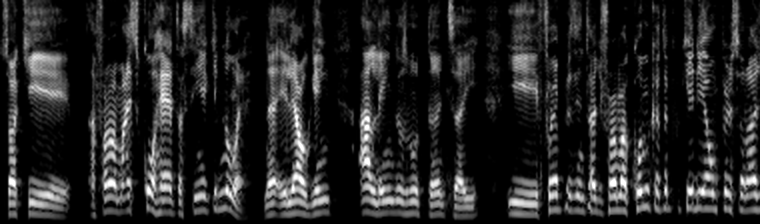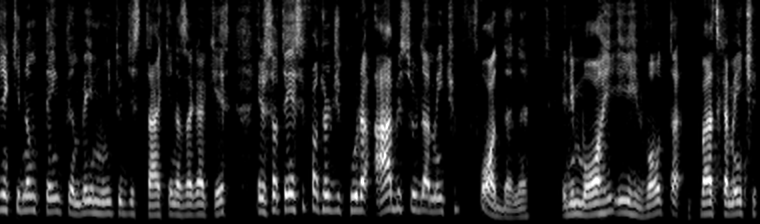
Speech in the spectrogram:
Só que a forma mais correta, assim, é que não é, né? Ele é alguém além dos mutantes aí. E foi apresentado de forma cômica, até porque ele é um personagem que não tem também muito destaque nas HQs. Ele só tem esse fator de cura absurdamente foda, né? Ele morre e volta basicamente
